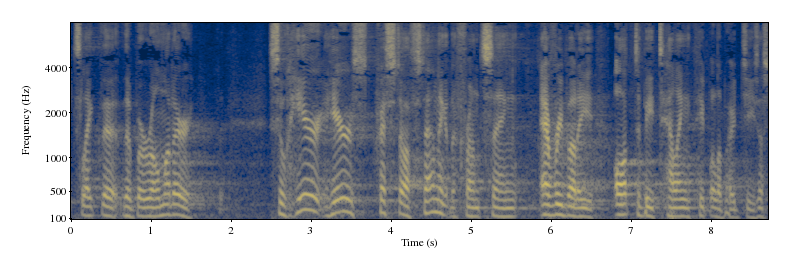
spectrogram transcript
It's like the, the barometer. So here, here's Christoph standing at the front saying, everybody ought to be telling people about Jesus.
